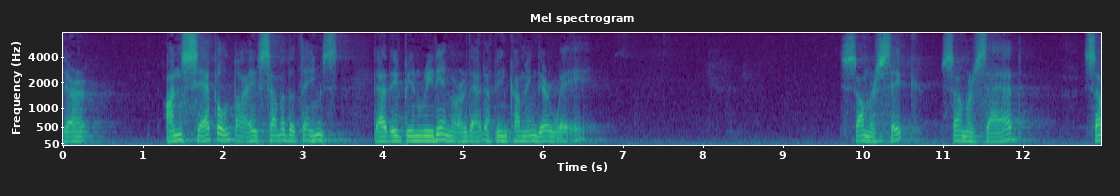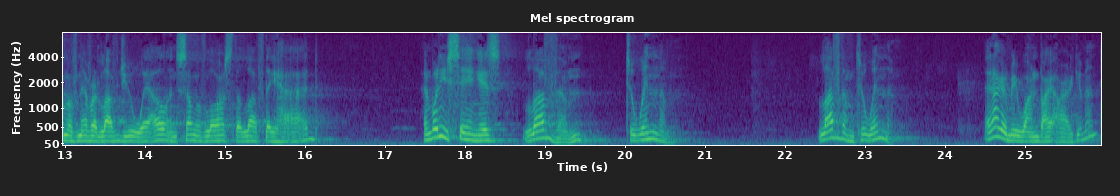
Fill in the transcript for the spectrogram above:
They're unsettled by some of the things that they've been reading or that have been coming their way. Some are sick, some are sad, some have never loved you well, and some have lost the love they had. And what he's saying is love them to win them. Love them to win them. They're not going to be won by argument.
